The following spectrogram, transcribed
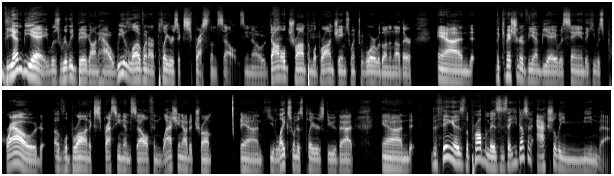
The NBA was really big on how we love when our players express themselves. You know, Donald Trump and LeBron James went to war with one another. And the commissioner of the NBA was saying that he was proud of LeBron expressing himself and lashing out at Trump. And he likes when his players do that. And the thing is, the problem is, is that he doesn't actually mean that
